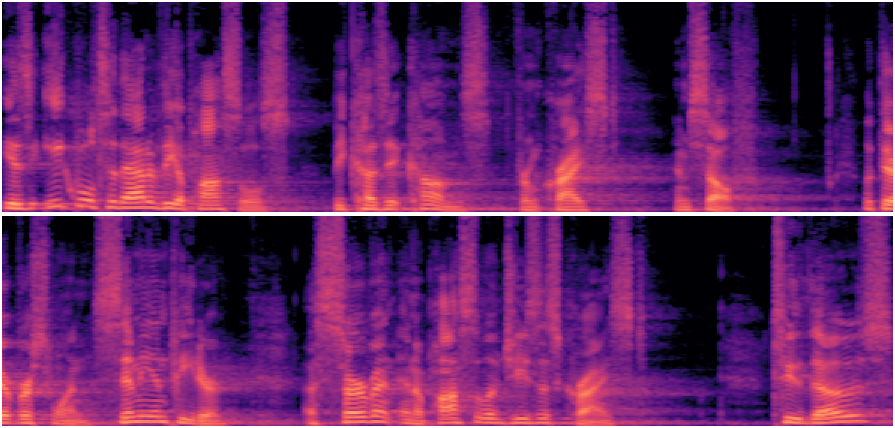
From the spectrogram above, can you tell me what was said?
is equal to that of the apostles because it comes from Christ himself. Look there at verse 1. Simeon Peter, a servant and apostle of Jesus Christ, to those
